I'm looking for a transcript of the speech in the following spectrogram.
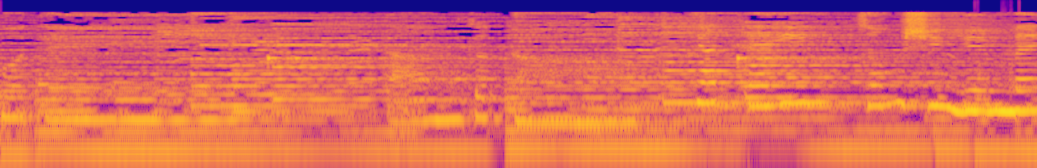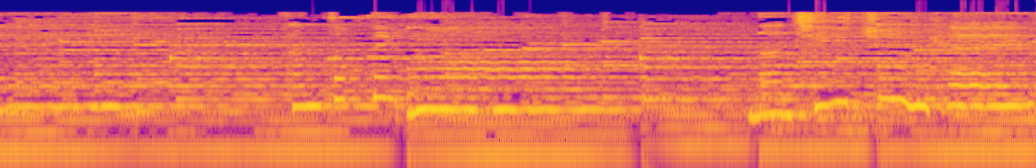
过地，但觉得。一起总算完美，残烛的爱难似传奇。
